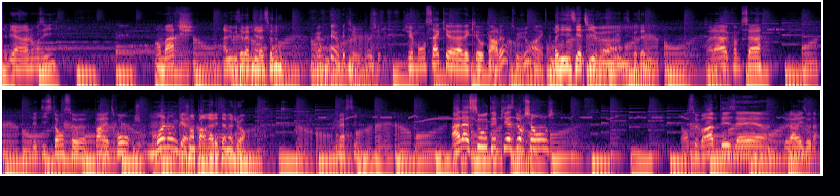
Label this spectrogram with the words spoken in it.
Eh bien, allons-y. En marche. Ah mais vous avez amené la sono. Ouais, ouais, ouais, tu- moi, j'ai- mon sac euh, avec les haut-parleurs, toujours. Avec... Bonne initiative, euh. Voilà, comme ça, les distances euh, paraîtront moins longues. J'en parlerai à l'état-major. Merci. À l'assaut des pièces de rechange dans ce brave désert de l'Arizona.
